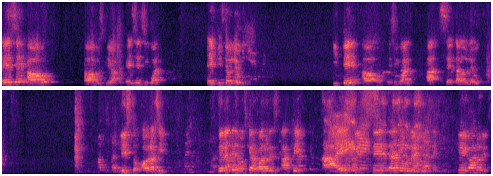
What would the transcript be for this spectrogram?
S abajo, abajo escriba. S es igual XW. Y T abajo es igual a ZW. Listo, ahora sí. Entonces le tenemos que dar valores a qué? A X, Z y W. ¿Qué valores?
